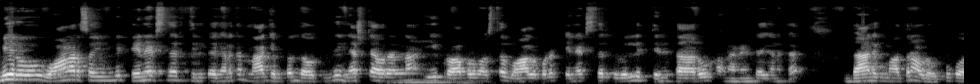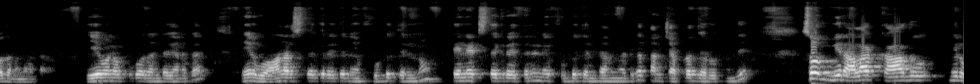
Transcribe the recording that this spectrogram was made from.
మీరు ఓనర్స్ అయ్యింది టెనెట్స్ దగ్గర తింటే కనుక నాకు ఇబ్బంది అవుతుంది. నెక్స్ట్ ఎవరైనా ఈ ప్రాబ్లం వస్తే వాళ్ళు కూడా టెనెట్స్ దగ్గరికి వెళ్ళి తింటారు అని అంటే కనుక దానికి మాత్రం ఆవిడ ఒప్పుకోదనమాట ఏమని ఒప్పుకోదంటే కనుక నేను ఓనర్స్ దగ్గర అయితే నేను ఫుడ్ తిన్ను టెనెట్స్ దగ్గర అయితేనే నేను ఫుడ్ తింటాను అన్నట్టుగా తను చెప్పడం జరుగుతుంది. సో మీరు అలా కాదు. మీరు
